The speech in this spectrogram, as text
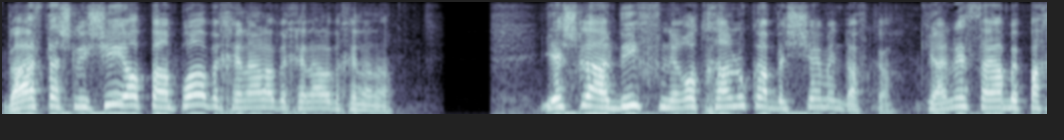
ואז את השלישי, עוד פעם פה, וכן הלאה וכן הלאה וכן הלאה. יש להעדיף נרות חנוכה בשמן דווקא. כי הנס היה בפח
